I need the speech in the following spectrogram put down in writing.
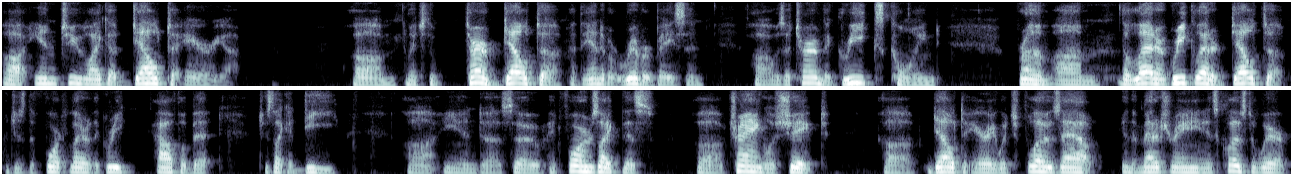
uh, into like a delta area, um, which the term delta at the end of a river basin uh, was a term the Greeks coined from um, the letter Greek letter delta, which is the fourth letter of the Greek alphabet, is like a D. Uh, and uh, so it forms like this uh, triangle shaped uh, delta area, which flows out in the Mediterranean. It's close to where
